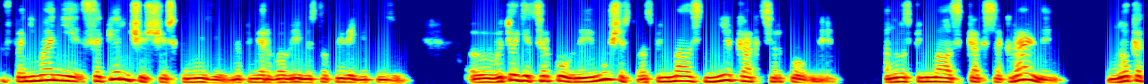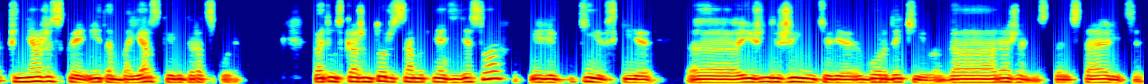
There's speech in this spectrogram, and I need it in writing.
В понимании соперничающих князей, например, во время столкновения князей, в итоге церковное имущество воспринималось не как церковное, оно воспринималось как сакральное, но как княжеское или там боярское или городское. Поэтому, скажем, тот же самый князь Изяслав или киевские э, жители города Киева, горожане столицы,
